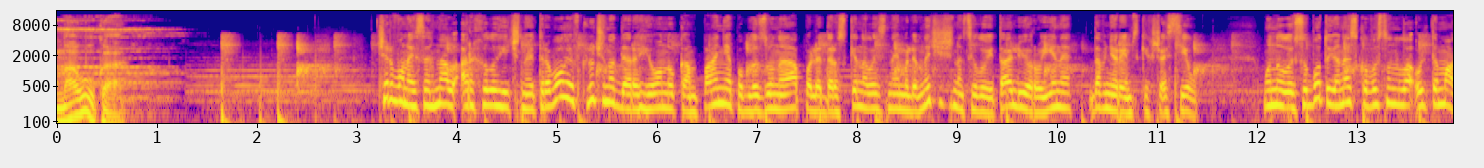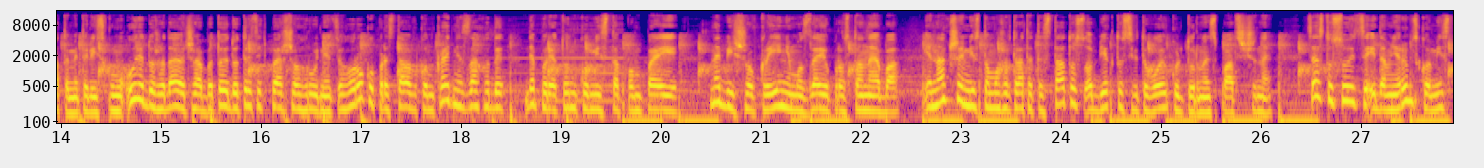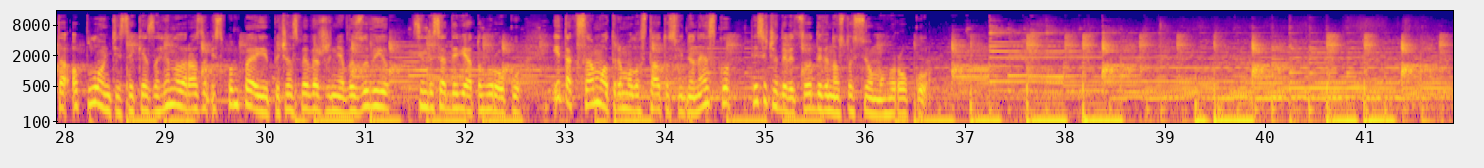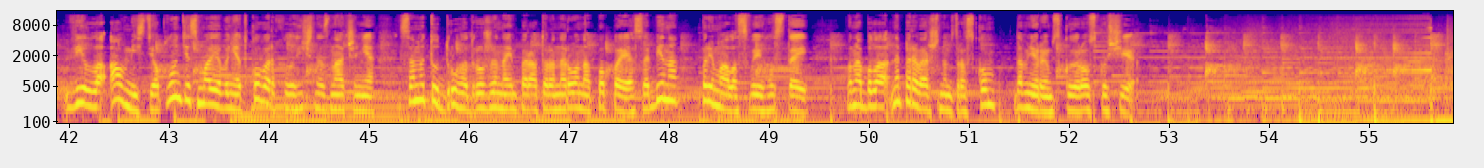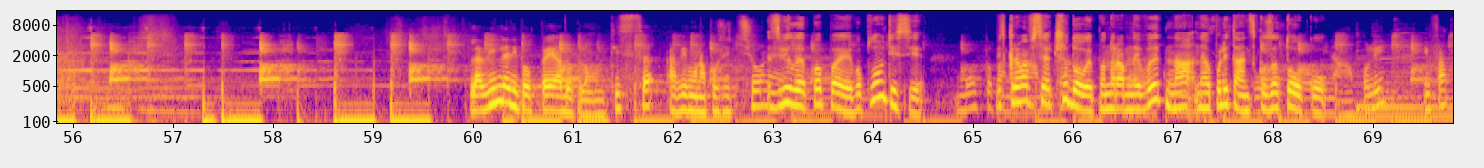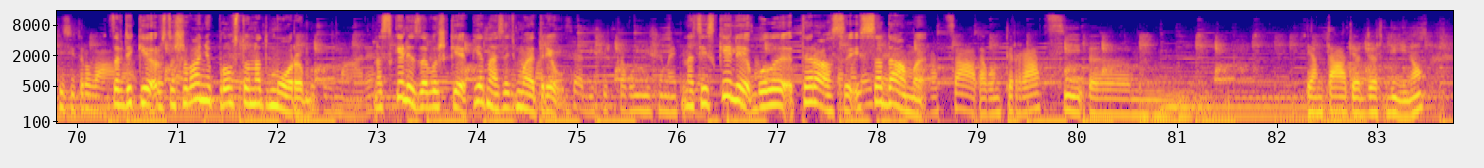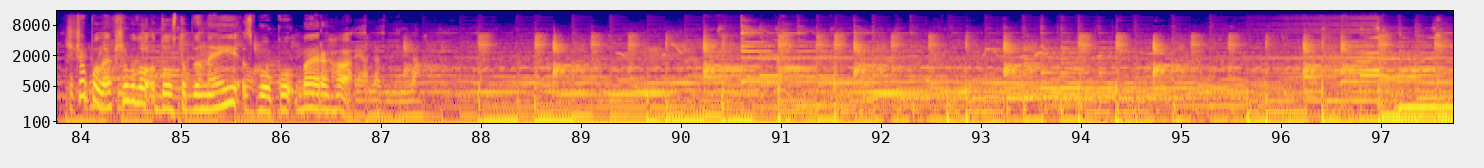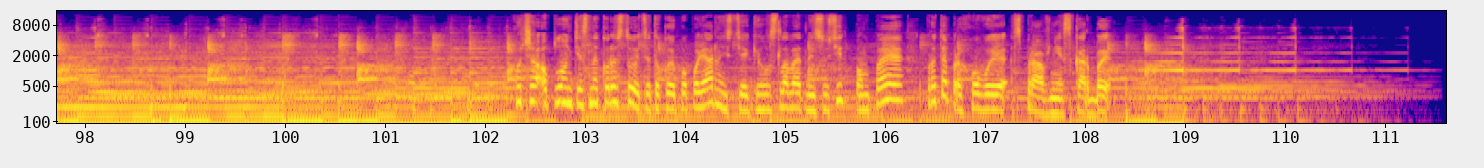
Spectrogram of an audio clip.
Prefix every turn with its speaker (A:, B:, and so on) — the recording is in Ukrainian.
A: Наука.
B: Червоний сигнал археологічної тривоги включено для регіону кампанія поблизу Неаполя, де розкинулись наймальовничіші на цілу Італію руїни давньоримських часів. Минулої суботи ЮНЕСКО висунула ультиматум італійському уряду, жадаючи, аби той до 31 грудня цього року представив конкретні заходи для порятунку міста Помпеї, найбільшого в країні музею просто неба. Інакше місто може втратити статус об'єкту світової культурної спадщини. Це стосується і давньоримського міста Оплонтіс, яке загинуло разом із Помпеєю під час виверження Везувію 79-го року, і так само отримало статус від ЮНЕСКО 1997 року. Вілла А в місті Оплонтіс має виняткове археологічне значення. Саме тут друга дружина імператора Нерона Попея Сабіна приймала своїх гостей. Вона була неперевершеним зразком давньоримської розкоші.
C: La villa di Poppea ad Oplontis aveva una posizione
B: З вілли Попеї в Оплонтісі відкривався чудовий панорамний вид на неаполітанську затоку. Завдяки розташуванню просто над морем. На скелі завишки 15 метрів.
C: Paese di circa 15 metri.
B: На цій скелі були тераси із садами. Що полегшувало доступ до неї з боку берега. Хоча Оплонтіс не користується такою популярністю, як його славетний сусід Помпея, проте приховує справжні скарби.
